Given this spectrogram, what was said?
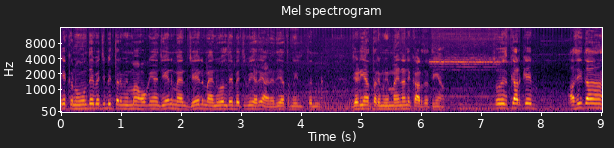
ਇਹ ਕਾਨੂੰਨ ਦੇ ਵਿੱਚ ਵੀ ਤਰਮੀਮਾਂ ਹੋ ਗਈਆਂ। ਜੇਲ ਮੈਨ ਜੇਲ ਮੈਨੂਅਲ ਦੇ ਵਿੱਚ ਵੀ ਹਰਿਆਣੇ ਦੀਆਂ ਤਮੀਲ ਤਮ- ਜਿਹੜੀਆਂ ਤਰਮੀਮਾਂ ਇਹਨਾਂ ਨੇ ਕਰ ਦਿੱਤੀਆਂ। ਸੋ ਇਸ ਕਰਕੇ ਅਸੀਂ ਤਾਂ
